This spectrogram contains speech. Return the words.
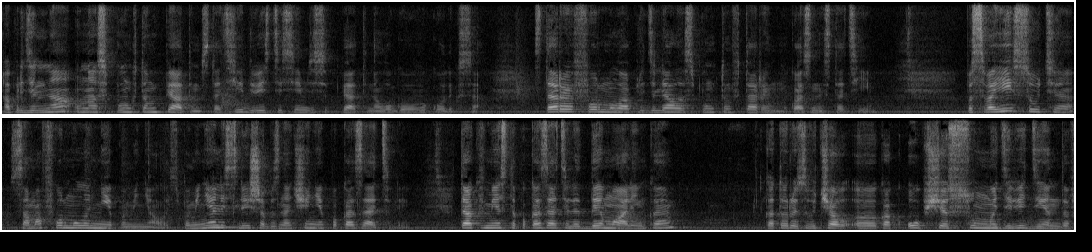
определена у нас пунктом 5 статьи 275 Налогового кодекса. Старая формула определялась пунктом 2 указанной статьи. По своей сути сама формула не поменялась, поменялись лишь обозначения показателей. Так, вместо показателя D маленькая который звучал э, как общая сумма дивидендов,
